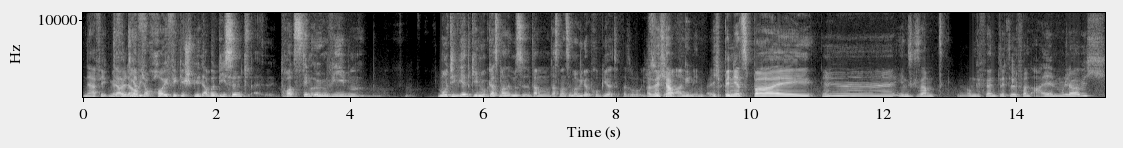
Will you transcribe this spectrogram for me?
nervig. Mir Da, die habe ich auch häufig gespielt, aber die sind trotzdem irgendwie motiviert genug, dass man es- dass immer wieder probiert. Also ich, Also ich hab- immer angenehm. Ich bin jetzt bei äh, insgesamt ungefähr ein Drittel von allem, glaube ich.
